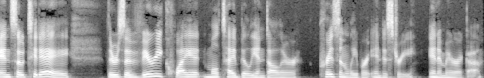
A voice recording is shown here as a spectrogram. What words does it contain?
And so today, there's a very quiet multi billion dollar prison labor industry in America.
